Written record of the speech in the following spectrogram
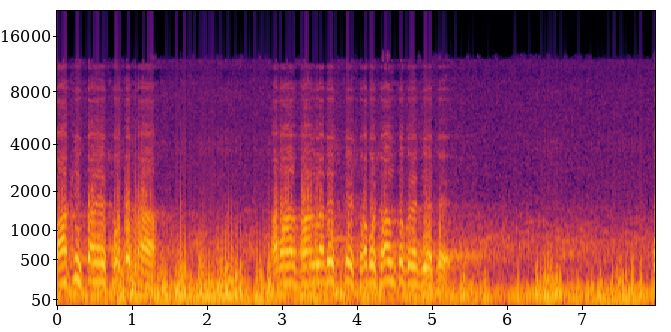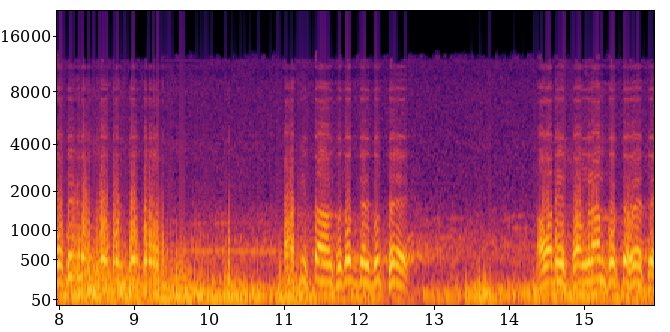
পাকিস্তানের শত্রুতা আমার বাংলাদেশকে সর্বশান্ত করে দিয়েছে। পঁচিশ বছর পর্যন্ত পাকিস্তান শোষকদের বিরুদ্ধে আমাদের সংগ্রাম করতে হয়েছে।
